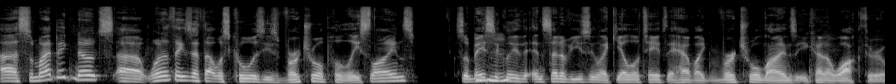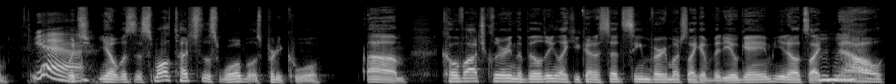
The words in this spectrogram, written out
Uh, so my big notes. Uh, one of the things I thought was cool is these virtual police lines. So basically, the instead of using like yellow tape, they have like virtual lines that you kind of walk through. Yeah. which you know was a small touch to this world, but was pretty cool. Um, Kovac clearing the building, like you kind of said, seemed very much like a video game. You know, it's like now,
